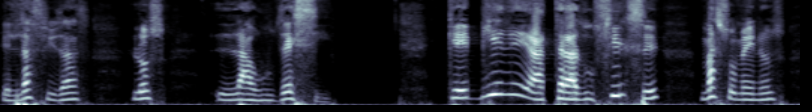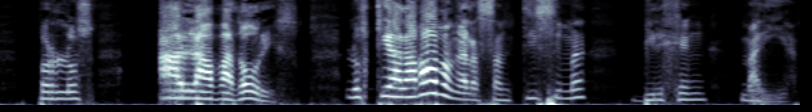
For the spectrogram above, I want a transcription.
en la ciudad los laudesi, que viene a traducirse más o menos por los alabadores, los que alababan a la Santísima Virgen María.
